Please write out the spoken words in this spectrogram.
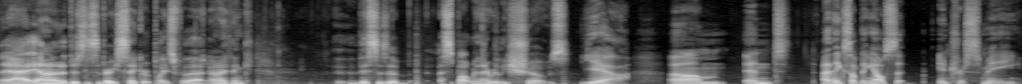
I, I don't know there's this very sacred place for that and i think this is a, a spot where that really shows Yeah. Um, and I think something else that interests me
